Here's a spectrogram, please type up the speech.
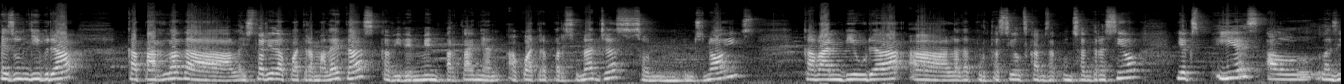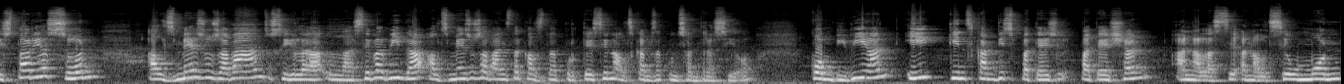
És un llibre que parla de la història de quatre maletes, que evidentment pertanyen a quatre personatges, són uns nois, que van viure a la deportació als camps de concentració i, i és el, les històries són els mesos abans, o sigui, la, la seva vida els mesos abans de que els deportessin als camps de concentració com vivien i quins canvis pateix, pateixen en, la, en el seu món,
